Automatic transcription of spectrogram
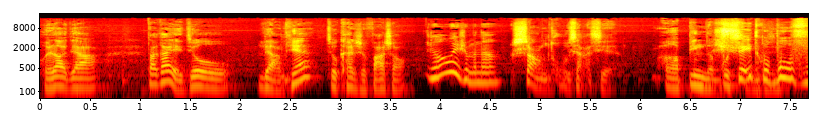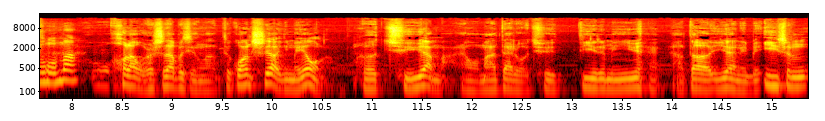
回到家，大概也就两天就开始发烧，然后为什么呢？上吐下泻，呃，病的不行。水土不服吗？后来我说实在不行了，就光吃药已经没用了，说去医院吧。然后我妈带着我去第一人民医院，然后到了医院里面，医生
